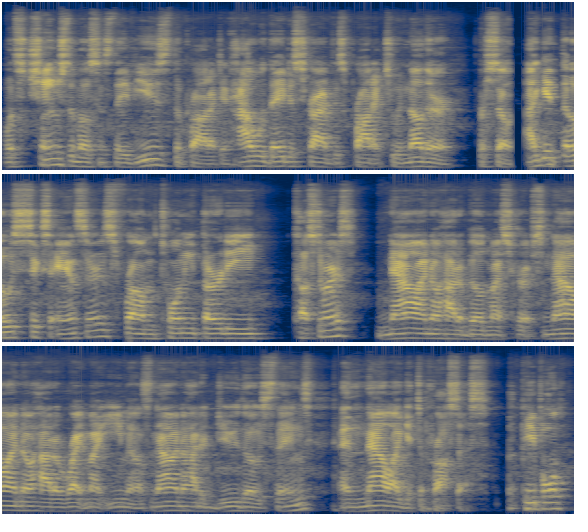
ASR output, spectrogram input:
What's changed the most since they've used the product? And how would they describe this product to another persona? I get those six answers from 20, 30 customers. Now I know how to build my scripts. Now I know how to write my emails. Now I know how to do those things. And now I get to process. The people,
